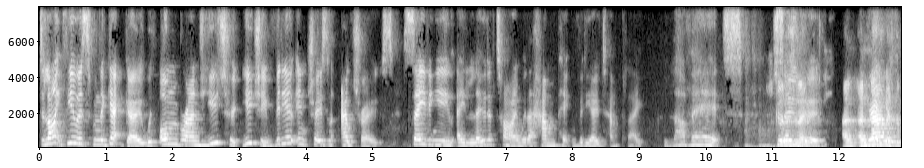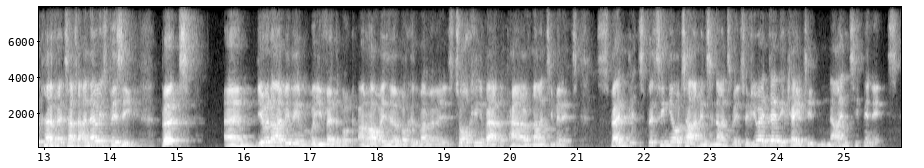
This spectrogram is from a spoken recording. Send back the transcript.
delight viewers from the get go with on brand YouTube, YouTube video intros and outros, saving you a load of time with a hand picked video template. Love it. Good, so good. It? And, and really now good. is the perfect time. I know it's busy, but um, you and I reading, well, you've read the book. I'm halfway through the book at the moment, and it's talking about the power of 90 minutes. Spend splitting your time into 90 minutes. If you had dedicated 90 minutes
